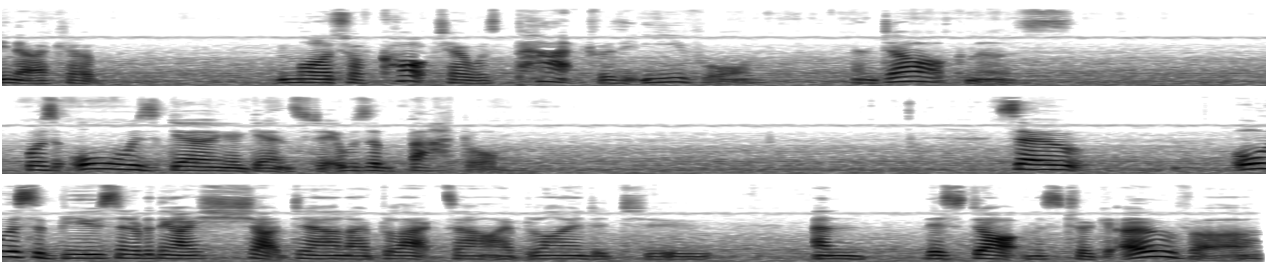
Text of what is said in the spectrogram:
you know, like a Molotov cocktail was packed with evil and darkness was always going against it. It was a battle. So, all this abuse and everything I shut down, I blacked out, I blinded to, and this darkness took over,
